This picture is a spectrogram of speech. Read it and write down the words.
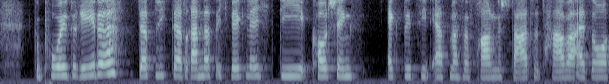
gepolt rede. Das liegt daran, dass ich wirklich die Coachings explizit erstmal für Frauen gestartet habe. Also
